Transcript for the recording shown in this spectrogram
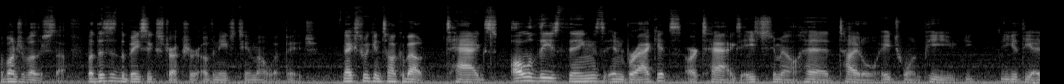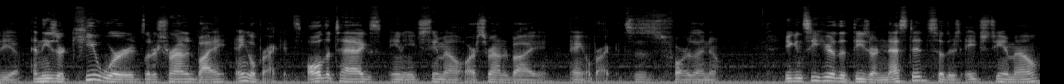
a bunch of other stuff. But this is the basic structure of an HTML web page. Next we can talk about tags. All of these things in brackets are tags, HTML, head, title, H1P, you, you get the idea. And these are keywords that are surrounded by angle brackets. All the tags in HTML are surrounded by angle brackets, as far as I know. You can see here that these are nested, so there's HTML,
